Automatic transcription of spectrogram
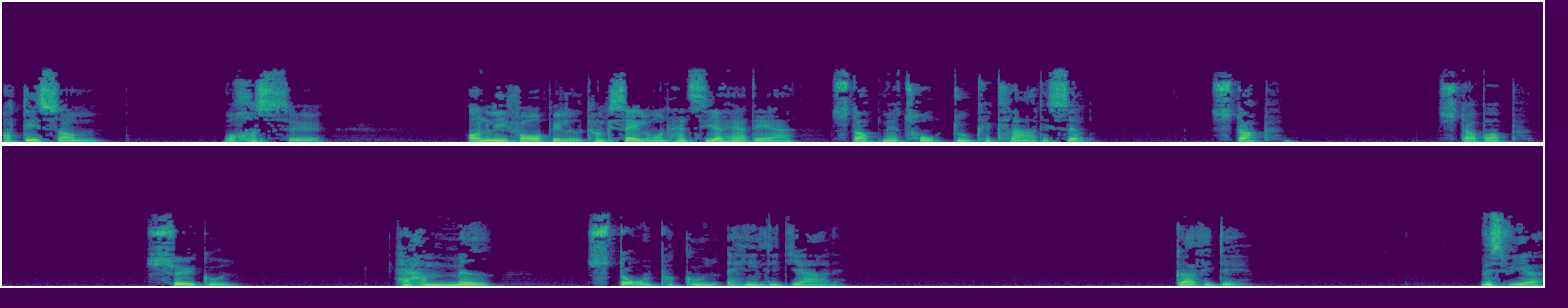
Og det som vores øh, åndelige forbillede, kong Salomon, han siger her, det er, stop med at tro, du kan klare det selv. Stop. Stop op. Søg Gud. Ha' ham med. Stol på Gud af hele dit hjerte. Gør vi det? Hvis vi er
